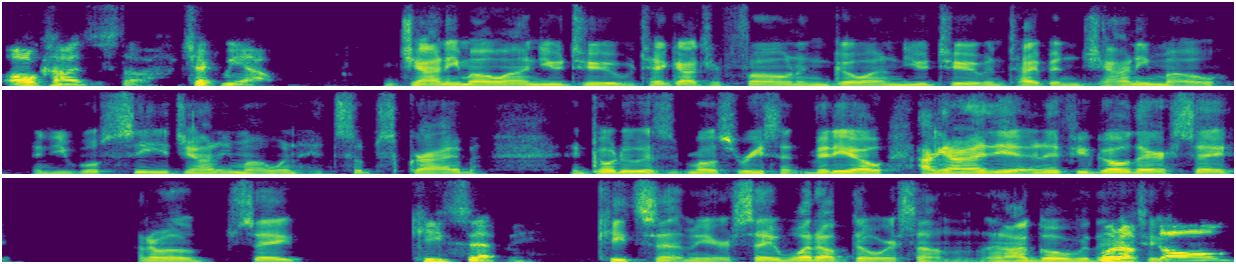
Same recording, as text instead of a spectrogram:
all kinds of stuff. Check me out. Johnny Mow on YouTube. Take out your phone and go on YouTube and type in Johnny Mow, and you will see Johnny Mow and hit subscribe and go to his most recent video. I got an idea. And if you go there, say, I don't know, say Keith sent me. Keith sent me or say what up though or something, and I'll go over there What up, too. dog?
